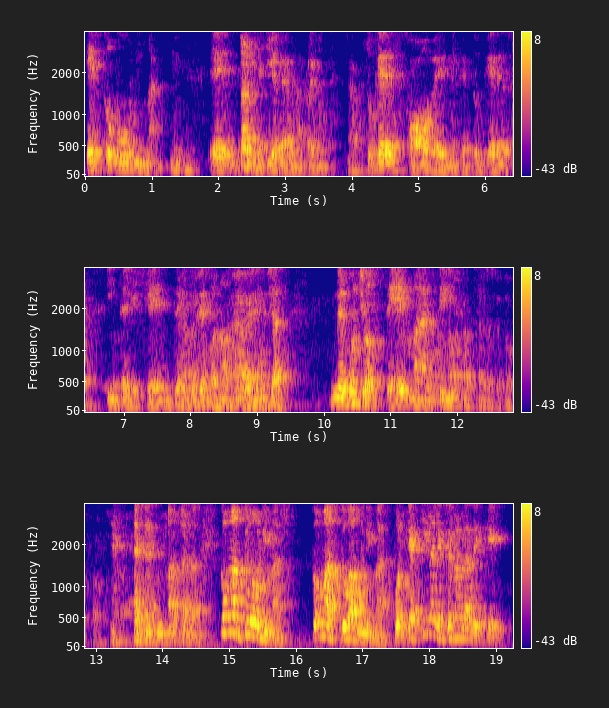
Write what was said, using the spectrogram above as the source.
es como un imán. Eh, Tony, aquí yo te hago una pregunta. Tú que eres joven y que tú que eres inteligente, tú que conoces de muchas de muchos temas. No, y... no me faltes el respeto, por favor. no, no, no. ¿Cómo actúa un imán? ¿Cómo actúa un imán? Porque aquí la lección habla de que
